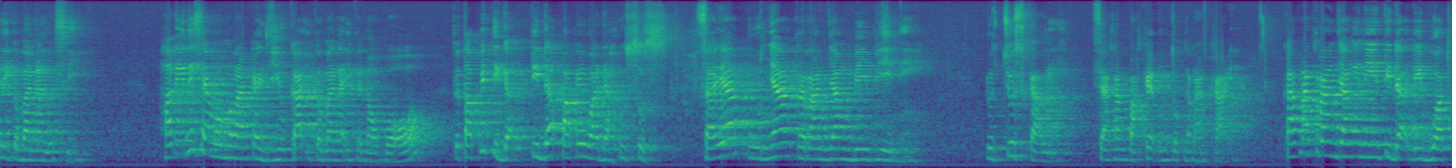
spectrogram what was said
Ikebana Lucy. Hari ini saya mau merangkai Jiuka Ikebana Ikenobo, tetapi tidak, tidak pakai wadah khusus. Saya punya keranjang baby ini. Lucu sekali. Saya akan pakai untuk ngerangkai. Karena keranjang ini tidak dibuat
